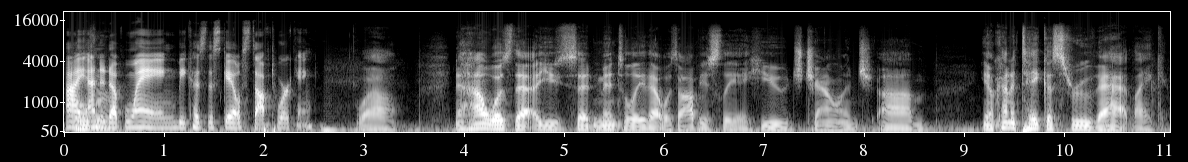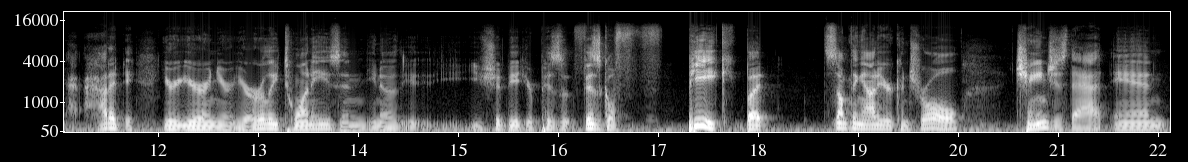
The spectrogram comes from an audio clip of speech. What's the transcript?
I Over. ended up weighing because the scale stopped working. Wow. Now, how was that? You said mentally that was obviously a huge challenge. Um, you know, kind of take us through that. Like, how did you're you're in your, your early twenties, and you know you, you should be at your phys- physical f- peak, but something out of your control changes that. And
